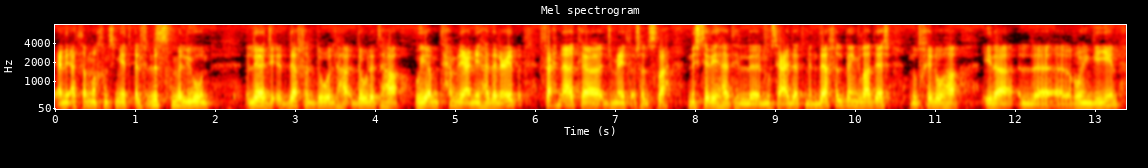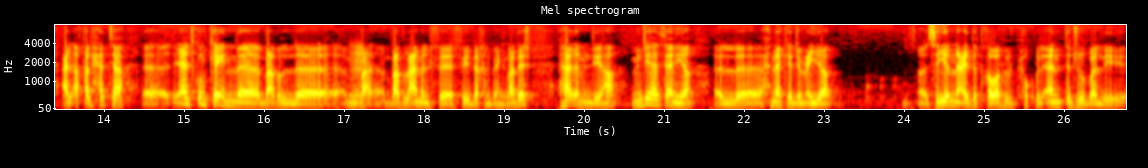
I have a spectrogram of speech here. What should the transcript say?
يعني أكثر من 500 ألف نصف مليون لاجئ داخل دولها دولتها وهي متحملة يعني هذا العبء. فإحنا كجمعية الأرشاد والاصلاح نشتري هذه المساعدات من داخل بنغلاديش ندخلها إلى الروهينجيين على الأقل حتى آه، يعني تكون كاين بعض بعض العمل في داخل بنغلاديش. هذا من جهة. من جهة ثانية إحنا كجمعية سيرنا عدة قوافل بحكم الآن التجربة اللي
